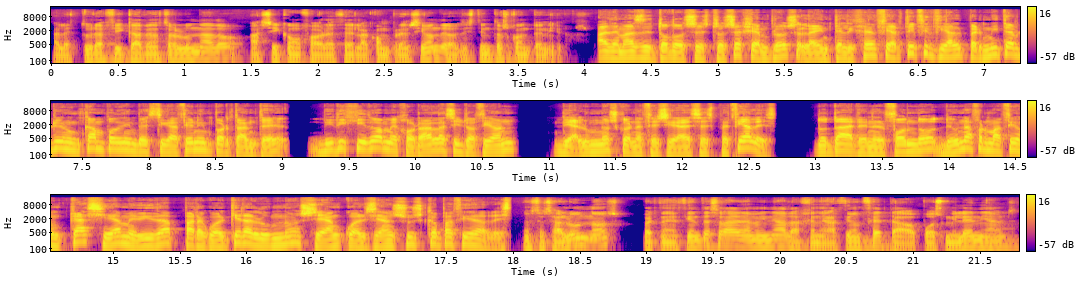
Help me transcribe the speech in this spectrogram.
la lectura eficaz de nuestro alumnado, así como favorecer la comprensión de los distintos contenidos. Además de todos estos ejemplos, la inteligencia artificial permite abrir un campo de investigación importante dirigido a mejorar la situación de alumnos con necesidades especiales, dotar en el fondo de una formación casi a medida para cualquier alumno, sean cuales sean sus capacidades. Nuestros alumnos, pertenecientes a la denominada generación Z o postmillennials,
